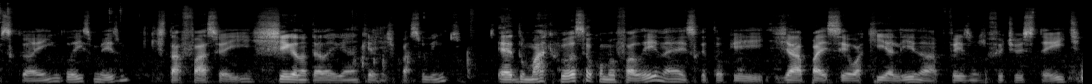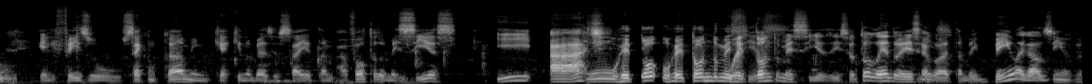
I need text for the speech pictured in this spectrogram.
scan é em inglês mesmo, que está fácil aí. Chega no Telegram que a gente passa o link é do Mark Russell, como eu falei, né? Escritor que já apareceu aqui ali, né? fez um Future State. Ele fez o Second Coming, que aqui no Brasil saiu também, A Volta do Messias. E a arte. O, retor o Retorno do Messias. O Retorno do Messias, isso. Eu tô lendo esse isso. agora também, bem legalzinho, viu?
